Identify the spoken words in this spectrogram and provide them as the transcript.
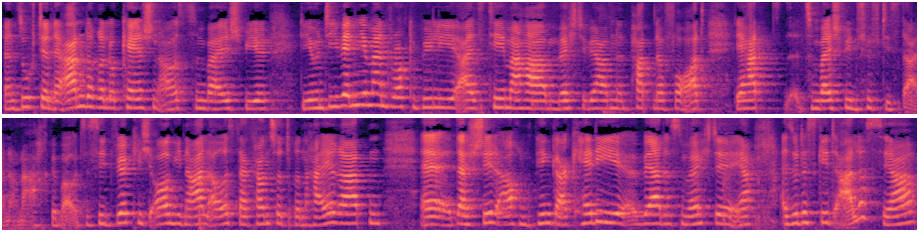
dann such dir eine andere Location aus, zum Beispiel die und die. Wenn jemand Rockabilly als Thema haben möchte, wir haben einen Partner vor Ort, der hat zum Beispiel einen 50-Styler nachgebaut. Das sieht wirklich original aus, da kannst du drin heiraten. Äh, da steht auch ein pinker Caddy, wer das möchte. Ja? Also das geht alles, ja.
